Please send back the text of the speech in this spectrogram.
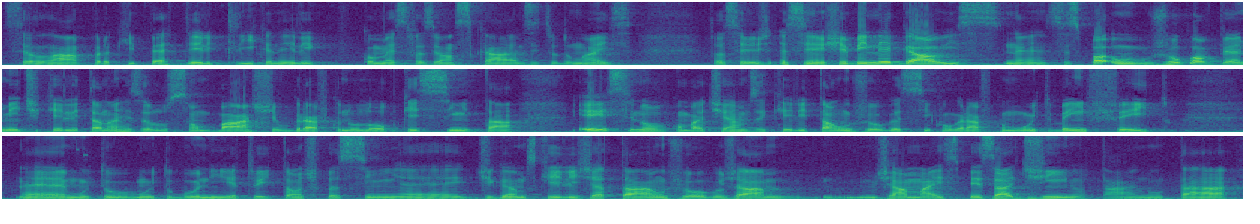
sei lá, por aqui perto dele, clica nele, começa a fazer umas caras e tudo mais. Então, assim, assim achei bem legal isso, né? O jogo, obviamente, que ele tá na resolução baixa, o gráfico no low, porque sim, tá? Esse novo Combat Arms aqui, ele tá um jogo, assim, com gráfico muito bem feito, né? Muito, muito bonito. Então, tipo assim, é, digamos que ele já tá um jogo já, já mais pesadinho, tá? Não tá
